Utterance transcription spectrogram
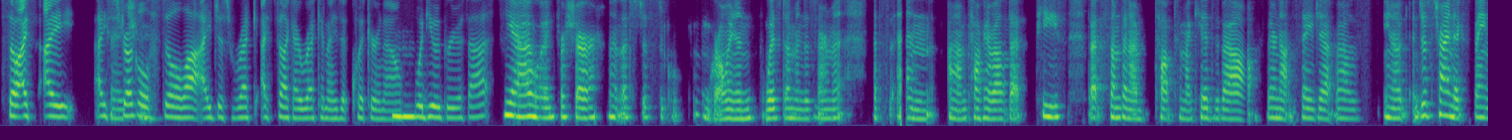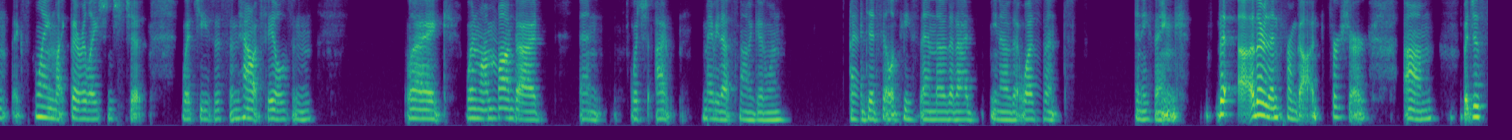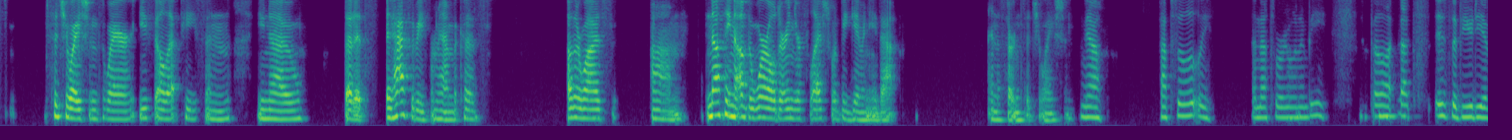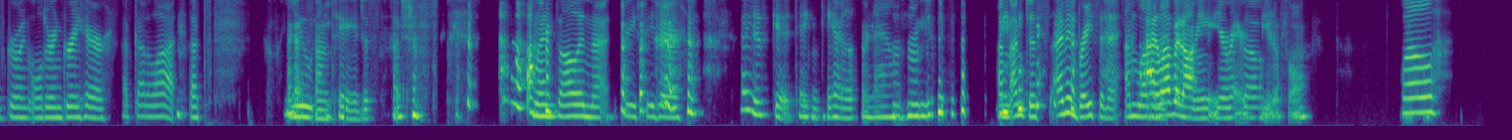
So I I I Very struggle true. still a lot. I just rec I feel like I recognize it quicker now. Mhm. Would you agree with that? Yeah, I would for sure. That's just growing in wisdom Mm-hmm. and discernment. That's and um, talking about that peace. That's something I've talked to my kids about. They're not saved yet, but I was, you know, just trying to explain explain like their relationship with Jesus and how it feels. And like when my mom died, and which I maybe that's not a good one. I did feel a peace then, though, that I, you know, that wasn't anything that other than from God for sure. Um, but just situations where you feel that peace and you know that it's it has to be from Him because otherwise, um, nothing of the world or in your flesh would be giving you that in a certain situation. Yeah, absolutely. And that's where we want to be. But Mhm. that's is the beauty of growing older and gray hair. I've got a lot. That's I got you some too. You just, I just, mine's all in that greasy hair. I just get taken care of for now. Mhm. I'm I'm just I'm embracing it. I'm loving it. I love it on you. Your hair is So- beautiful. Well,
